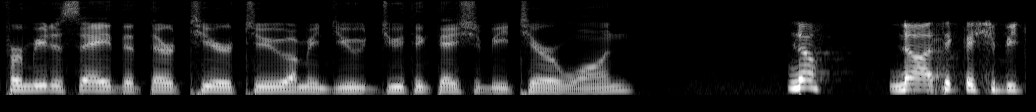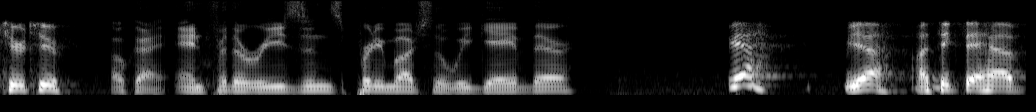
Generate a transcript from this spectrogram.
for me to say that they're tier two? I mean, do you do you think they should be tier one? no, no. I think they should be tier two. Okay, and for the reasons pretty much that we gave there. Yeah, yeah. I think they have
